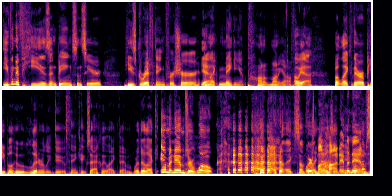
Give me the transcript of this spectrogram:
even if he isn't being sincere he's grifting for sure Yeah. and like making a ton of money off Oh of it. But like there are people who literally do think exactly like them where they're like m&ms are woke Or, like something Where's like my that. It's hot like, dude, what the M&Ms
